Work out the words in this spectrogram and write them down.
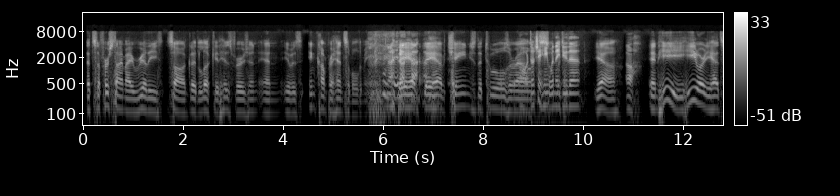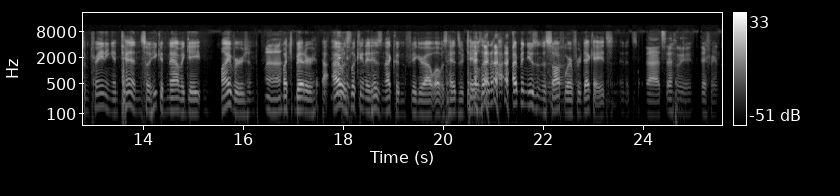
that's the first time I really saw a good look at his version, and it was incomprehensible to me. they have they have changed the tools around. Oh, don't you hate so when they do that? Yeah, Oh, and he he already had some training in 10, so he could navigate my version uh, much better. I, I was looking at his and I couldn't figure out what was heads or tails. And I, I've been using the software for decades, and it's yeah, it's definitely different.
